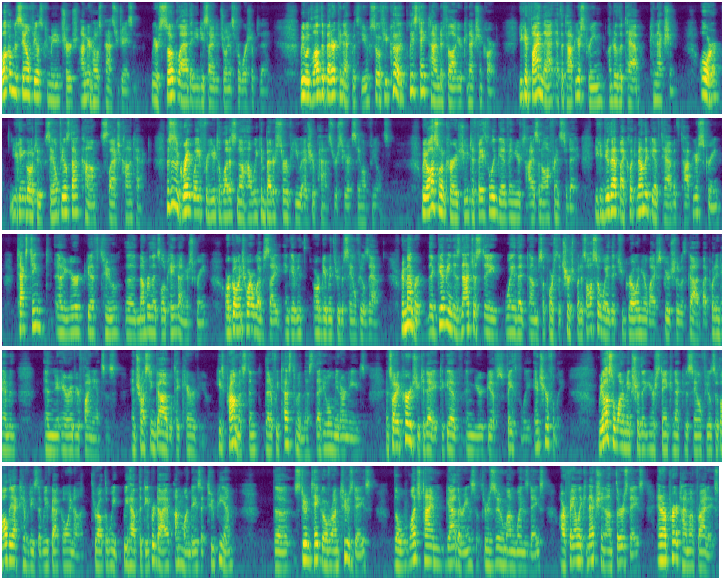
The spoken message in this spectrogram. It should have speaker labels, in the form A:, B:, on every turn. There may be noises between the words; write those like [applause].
A: Welcome to Salem Fields Community Church. I'm your host, Pastor Jason. We are so glad that you decided to join us for worship today. We would love to better connect with you, so if you could, please take time to fill out your connection card. You can find that at the top of your screen under the tab Connection, or you can go to salemfields.com slash contact. This is a great way for you to let us know how we can better serve you as your pastors here at Salem Fields. We also encourage you to faithfully give in your tithes and offerings today. You can do that by clicking on the Give tab at the top of your screen texting uh, your gift to the number that's located on your screen, or going to our website and giving or giving through the Salem Fields app. Remember, the giving is not just a way that um, supports the church, but it's also a way that you grow in your life spiritually with God by putting Him in, in the area of your finances and trusting God will take care of you. He's promised and that if we test Him in this, that He will meet our needs. And so I encourage you today to give in your gifts faithfully and cheerfully. We also want to make sure that you're staying connected to Salem Fields with all the activities that we've got going on throughout the week. We have the deeper dive on Mondays at 2 p.m., the student takeover on Tuesdays, the lunchtime gatherings through Zoom on Wednesdays, our family connection on Thursdays, and our prayer time on Fridays.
